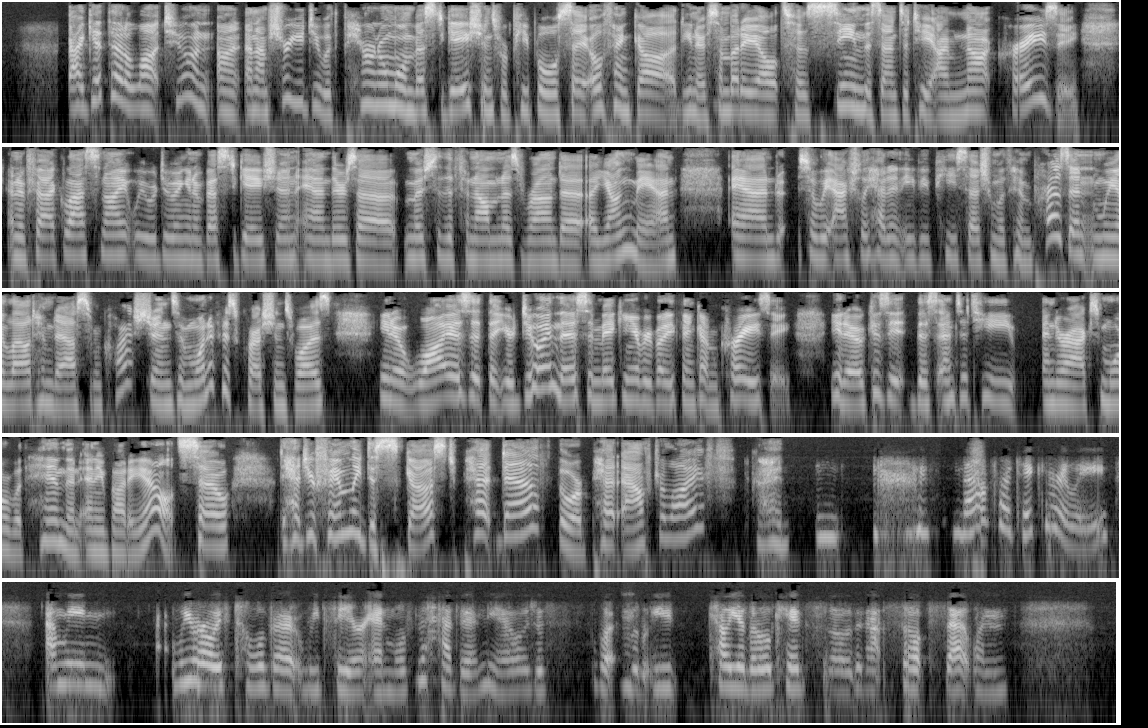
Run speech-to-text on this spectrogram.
I get that a lot too, and, uh, and I'm sure you do with paranormal investigations where people will say, "Oh, thank God, you know, somebody else has seen this entity. I'm not crazy." And in fact, last night we were doing an investigation, and there's a most of the phenomena is around a, a young man, and so we actually had an EVP session with him present, and we allowed him to ask some questions. And one of his questions was, you know, why is it that you're doing this and making everybody think I'm crazy? You know, because this entity interacts more with him than anybody else. So, had your family discussed pet death or pet afterlife? Go ahead. Not particularly. I mean, we were always told that we'd see our animals in heaven. You know, it was just what little, you tell your little kids so they're not so upset when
